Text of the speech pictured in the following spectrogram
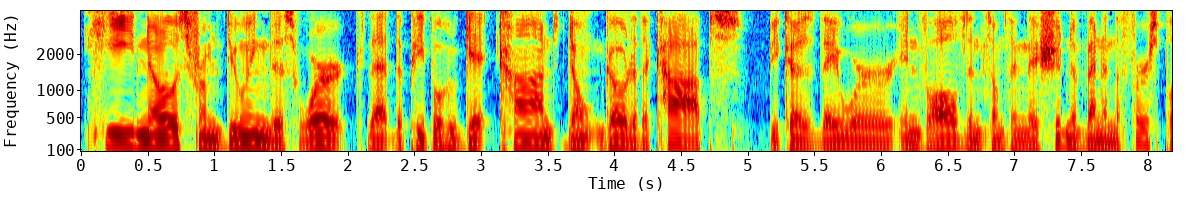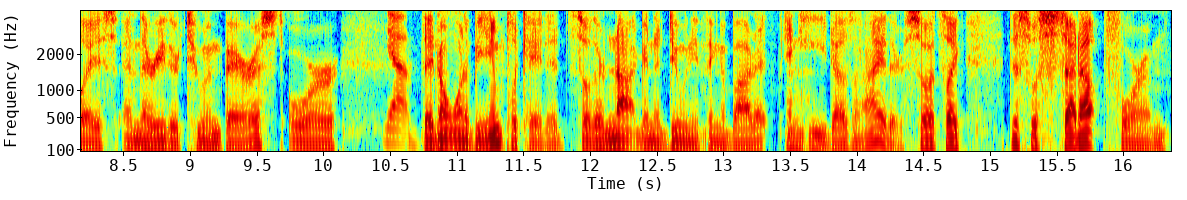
he knows from doing this work that the people who get conned don't go to the cops because they were involved in something they shouldn't have been in the first place and they're either too embarrassed or Yeah. they don't want to be implicated so they're not going to do anything about it and he doesn't either so it's like this was set up for him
